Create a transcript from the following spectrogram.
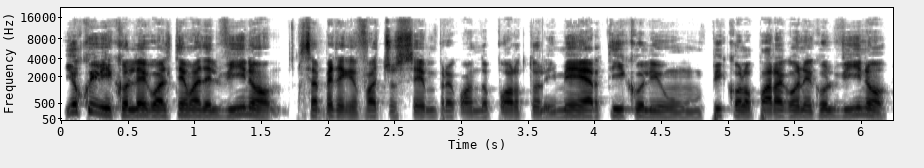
Io qui mi collego al tema del vino, sapete che faccio sempre quando porto i miei articoli un piccolo paragone col vino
